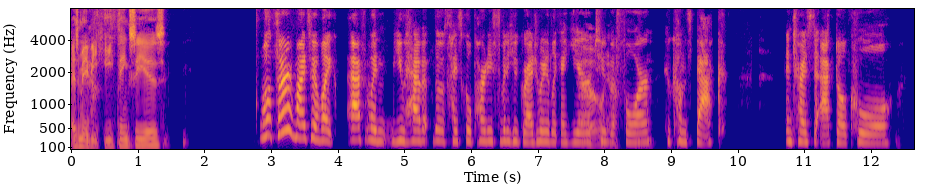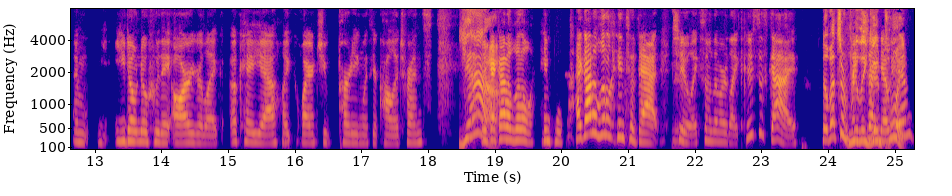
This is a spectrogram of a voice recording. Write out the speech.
as maybe he thinks he is. Well, it sort of reminds me of like after when you have at those high school parties, somebody who graduated like a year Oh, or two yeah. before Mhm. who comes back and tries to act all cool and you don't know who they are. You're like, okay, yeah, like why aren't you partying with your college friends? Yeah. Like I got a little hint. Of, I got a little hint of that Yeah. too. Like some of them are like, who's this guy? no, that's a really should I good point. him?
